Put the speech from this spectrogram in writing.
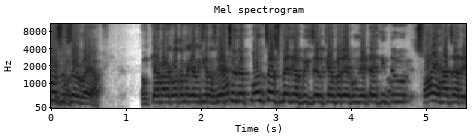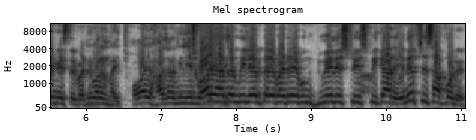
প্রসেসর ভাইয়া। ক্যামেরা কত মেগাপিক্সেল আছে পেছনে পঞ্চাশ মেগাপিক্সেল ক্যামেরা এবং এটা কিন্তু ছয় হাজার এমএস এর ব্যাটারি বলেন ভাই? মিলিয়ন ব্যাটারি এবং ডুয়েল স্পিকার এনএফসি সাপোর্টেড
